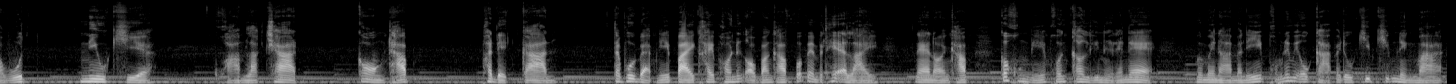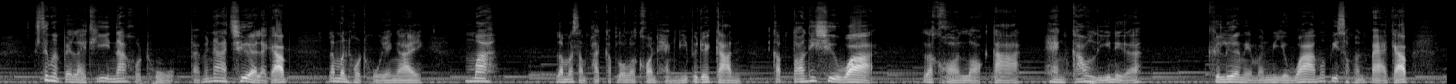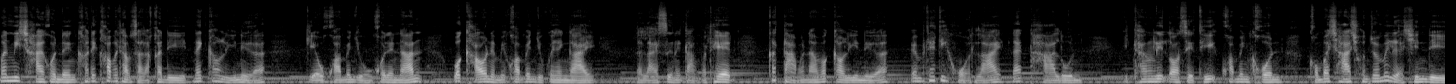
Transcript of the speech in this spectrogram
อาวุธ นิวเคลียร์ ความรักชาติ กองทัพเผด็จการแต่พูดแบบนี้ไปใครพอนึกออกบ้างครับ ว่าเป็นประเทศอะไร แน่นอนครับ ก็คงหนีพ้นเกาหลีเหนือแน่ๆเมื่อไม่นานมานี้ผมได้มีโอกาสไปดูคลิปคลิปหนึ่งมา ซึ่งมันเป็นอะไรที่น่าหดหูแบบไม่น่าเชื่อเลยครับ แล้วมันหดหูยังไง มา เรามาสัมผัสกับโรงละครแห่งนี้ไปด้วยกัน กับตอนที่ชื่อว่า ละครหลอกตาแห่งเกาหลีเหนือ คือเรื่องเนี่ยมันมีอยู่ว่าเมื่อปี 2008 ครับ มันมีชายคนหนึ่งเขาได้เข้าไปทำสารคดีในเกาหลีเหนือ เกี่ยวความเป็นอยู่ของคนในนั้น ว่าเขาเนี่ยมีความเป็นอยู่กันยังไง หลายๆสื่อในต่างประเทศ ก็ต่างประนามว่าเกาหลีเหนือ เป็นประเทศที่โหดร้ายและทารุณ อีกทั้งริดรอนสิทธิความเป็นคนของประชาชนจนไม่เหลือชิ้นดี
